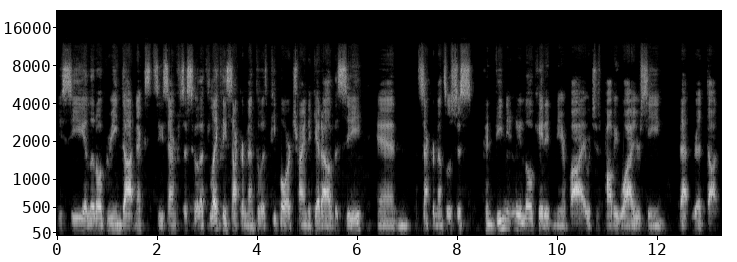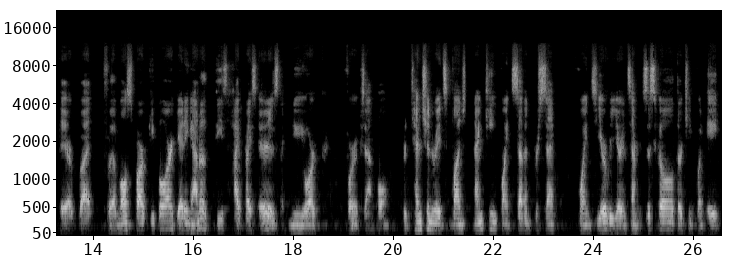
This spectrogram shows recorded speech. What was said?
You see a little green dot next to San Francisco. That's likely Sacramento as people are trying to get out of the city and Sacramento is just conveniently located nearby, which is probably why you're seeing that red dot there. But for the most part, people are getting out of these high price areas like New York, for example. Retention rates plunged 19.7% points year over year in San Francisco, 13.8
